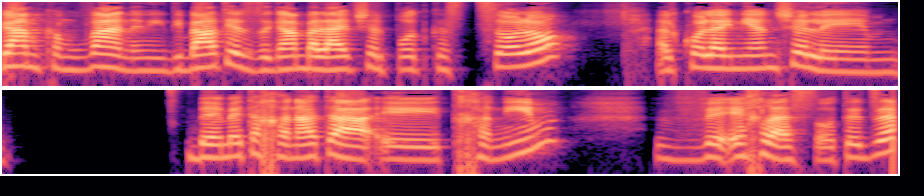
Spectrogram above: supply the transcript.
גם, כמובן, אני דיברתי על זה גם בלייב של פודקאסט סולו, על כל העניין של אה, באמת הכנת התכנים ואיך לעשות את זה.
